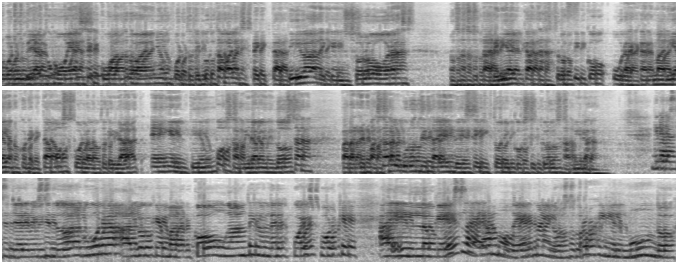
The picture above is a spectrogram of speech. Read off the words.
Buenos días, como hoy hace cuatro años, Puerto Rico estaba a la expectativa de que en solo horas nos azotaría el catastrófico huracán María. Nos conectamos con la autoridad en el tiempo, Samira Mendoza, para repasar algunos detalles de ese histórico ciclón, Samira. Gracias, Jeremy. Sin duda alguna, algo que marcó un antes y un después, porque en lo que es la era moderna y nosotros en el mundo,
